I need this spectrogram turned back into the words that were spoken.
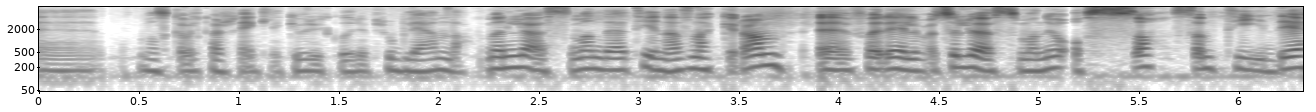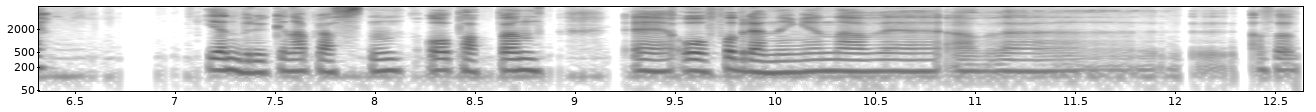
Man skal vel kanskje egentlig ikke bruke ordet problem, da, men løser man det Tina snakker om, for så løser man jo også samtidig gjenbruken av plasten og pappen eh, og forbrenningen av, eh, av eh, altså,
